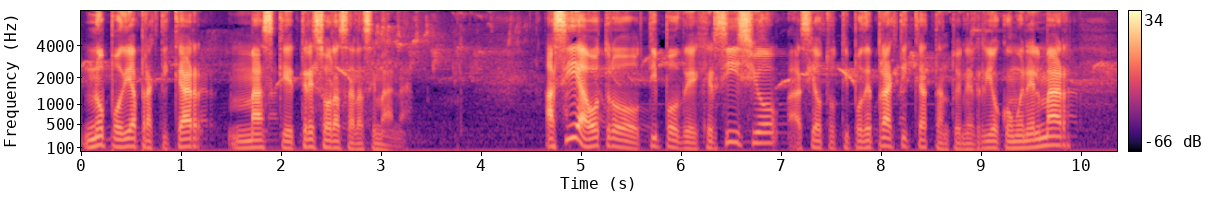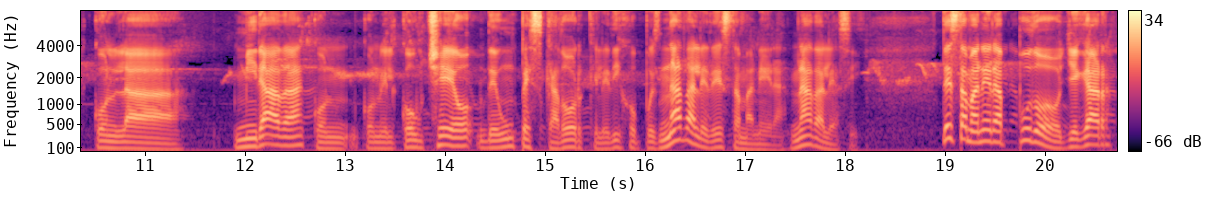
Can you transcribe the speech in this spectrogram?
No podía practicar más que tres horas a la semana. Hacía otro tipo de ejercicio, hacía otro tipo de práctica, tanto en el río como en el mar, con la mirada, con, el cocheo de un pescador que le dijo, pues nádale de esta manera, nádale así. De esta manera pudo llegar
